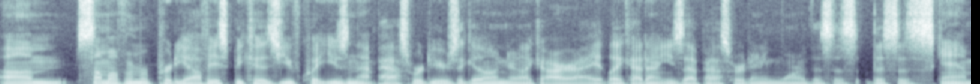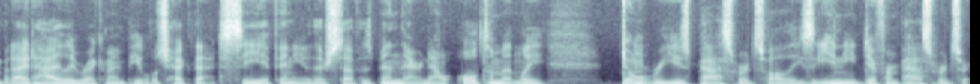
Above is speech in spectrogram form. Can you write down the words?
Um, some of them are pretty obvious because you've quit using that password years ago and you're like, all right, like I don't use that password anymore. This is this is a scam. But I'd highly recommend people check that to see if any of their stuff has been there. Now, ultimately, don't reuse passwords for all these. You need different passwords for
